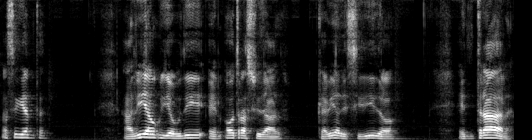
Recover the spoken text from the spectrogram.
La siguiente. Había un Yehudi en otra ciudad que había decidido entrar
